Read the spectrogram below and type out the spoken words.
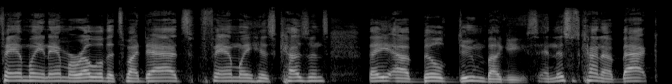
family in Amarillo, that's my dad's family, his cousins, they uh, build dune buggies. And this was kind of back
